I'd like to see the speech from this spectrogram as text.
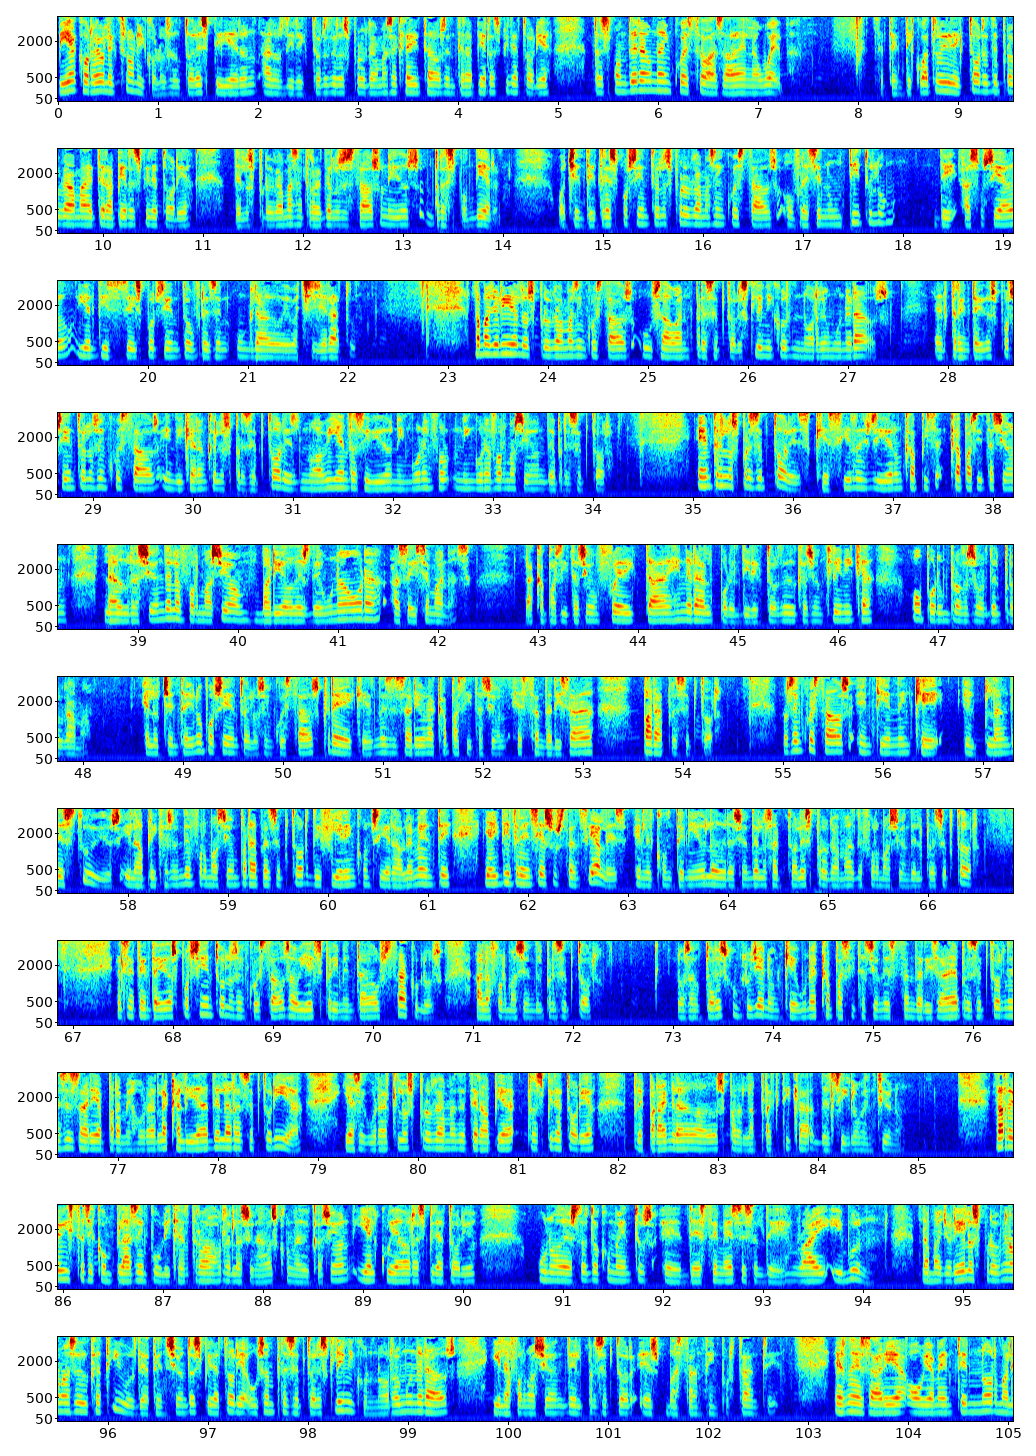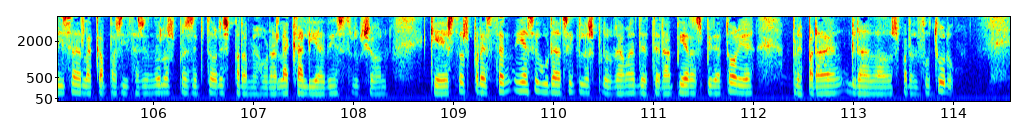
Vía correo electrónico, los autores pidieron a los directores de los programas acreditados en terapia respiratoria responder a una encuesta basada en la web. 74 directores de programa de terapia respiratoria de los programas a través de los Estados Unidos respondieron. 83% de los programas encuestados ofrecen un título de asociado y el 16% ofrecen un grado de bachillerato. La mayoría de los programas encuestados usaban preceptores clínicos no remunerados. El 32% de los encuestados indicaron que los preceptores no habían recibido ninguna, ninguna formación de preceptor. Entre los preceptores que sí recibieron capacitación, la duración de la formación varió desde una hora a seis semanas. La capacitación fue dictada en general por el director de educación clínica o por un profesor del programa. El 81% de los encuestados cree que es necesaria una capacitación estandarizada para preceptor. Los encuestados entienden que el plan de estudios y la aplicación de formación para preceptor difieren considerablemente y hay diferencias sustanciales en el contenido y la duración de los actuales programas de formación del preceptor. El 72% de los encuestados había experimentado obstáculos a la formación del preceptor. Los autores concluyeron que una capacitación estandarizada de preceptor necesaria para mejorar la calidad de la receptoría y asegurar que los programas de terapia respiratoria preparan graduados para la práctica del siglo XXI. La revista se complace en publicar trabajos relacionados con la educación y el cuidado respiratorio, uno de estos documentos eh, de este mes es el de Rai y Boone. La mayoría de los programas educativos de atención respiratoria usan preceptores clínicos no remunerados y la formación del preceptor es bastante importante. Es necesaria, obviamente, normalizar la capacitación de los preceptores para mejorar la calidad de instrucción que estos prestan y asegurarse que los programas de terapia respiratoria preparan graduados para el futuro.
